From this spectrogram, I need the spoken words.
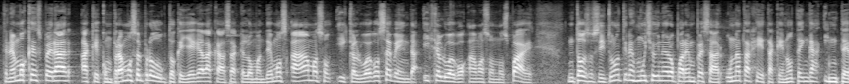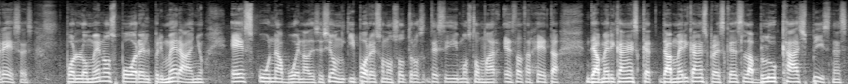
tenemos que esperar a que compramos el producto, que llegue a la casa, que lo mandemos a Amazon y que luego se venda y que luego Amazon nos pague. Entonces, si tú no tienes mucho dinero para empezar, una tarjeta que no tenga intereses, por lo menos por el primer año, es una buena decisión. Y por eso nosotros decidimos tomar esta tarjeta de American, de American Express, que es la Blue Cash Business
